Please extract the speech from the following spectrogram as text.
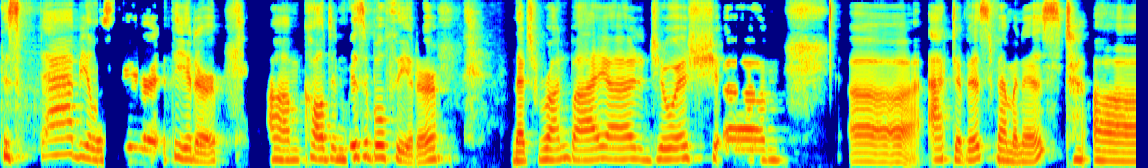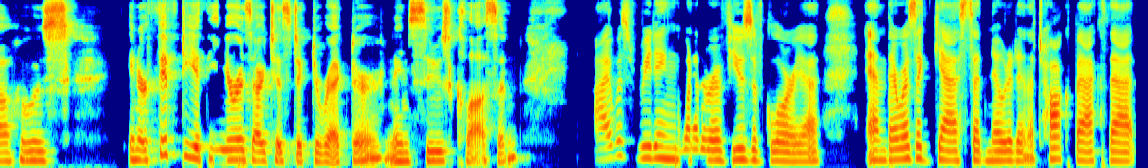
This fabulous theater, theater um, called Invisible Theater that's run by a Jewish um, uh, activist, feminist, uh, who's in her 50th year as artistic director, named Suze Claassen. I was reading one of the reviews of Gloria, and there was a guest that noted in the talkback that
